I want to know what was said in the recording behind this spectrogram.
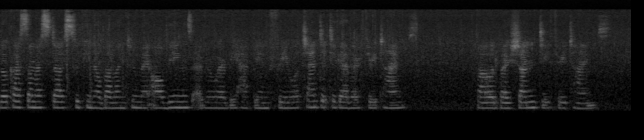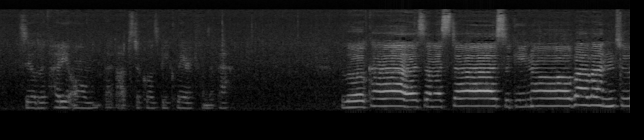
Loka samasta sukhino bhavantu, may all beings everywhere be happy and free. We'll chant it together three times, followed by shanti three times, sealed with Hari Om, that obstacles be cleared from the path. Loka samasta sukhino bhavantu.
